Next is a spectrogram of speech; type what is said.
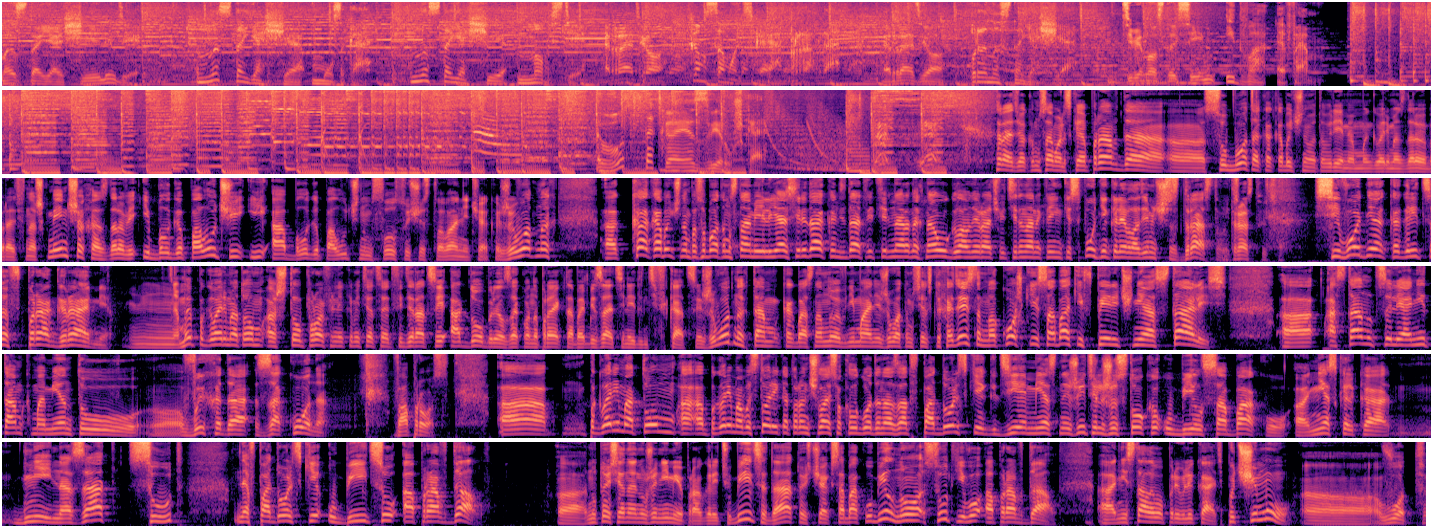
Настоящие люди. Настоящая музыка. Настоящие новости. Радио «Комсомольская правда». Радио про настоящее. 97,2 FM. эм. Вот такая зверушка. Радио «Комсомольская правда». А, суббота, как обычно в это время, мы говорим о здоровье братьев наших меньших, о здоровье и благополучии, и о благополучном сосуществовании человека и животных. А, как обычно, по субботам с нами Илья Середа, кандидат ветеринарных наук, главный врач ветеринарной клиники «Спутник». Илья Владимирович, здравствуйте. Здравствуйте. Сегодня, как говорится, в программе мы поговорим о том, что профильный комитет Совет Федерации одобрил законопроект об обязательной идентификации животных. Там как бы основное внимание животным сельскохозяйственным, но кошки и собаки в перечне остались. А, останутся ли они там к моменту э, выхода закона? Вопрос. А, поговорим о том, а, поговорим об истории, которая началась около года назад в Подольске, где местный житель жестоко убил собаку. Несколько дней назад суд в Подольске убийцу оправдал. А, ну, то есть я, наверное, уже не имею права говорить убийца, да, то есть человек собаку убил, но суд его оправдал, а, не стал его привлекать. Почему? А, вот,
